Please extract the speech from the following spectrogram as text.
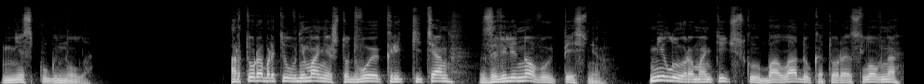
не спугнуло. Артур обратил внимание, что двое криккитян завели новую песню, милую романтическую балладу, которая словно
